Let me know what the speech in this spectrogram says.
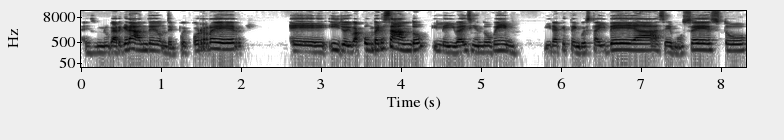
es un lugar grande donde él puede correr. Eh, y yo iba conversando y le iba diciendo, ven, mira que tengo esta idea, hacemos esto.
